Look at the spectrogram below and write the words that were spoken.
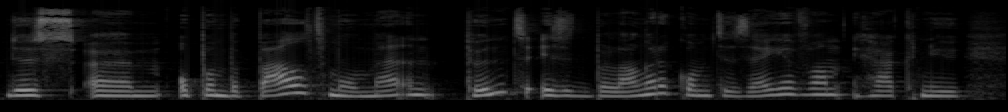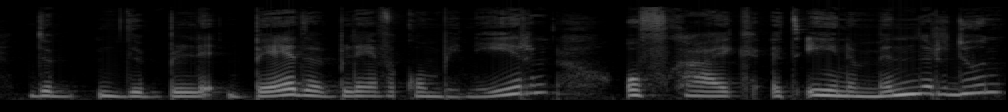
Dus um, op een bepaald moment, punt is het belangrijk om te zeggen van, ga ik nu de, de beide blijven combineren? Of ga ik het ene minder doen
